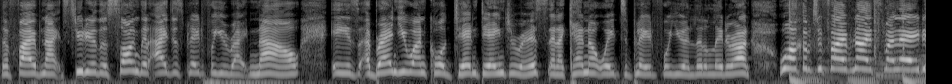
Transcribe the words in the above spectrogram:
the Five Night Studio. The song that I just played for you right now is a brand new one called Gen Dangerous, and I cannot wait to play it for you a little later on. Welcome to Five Nights, my lady.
